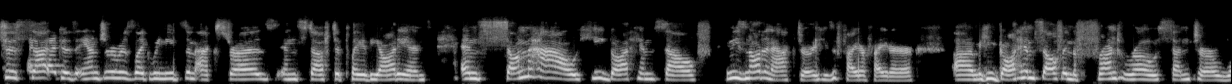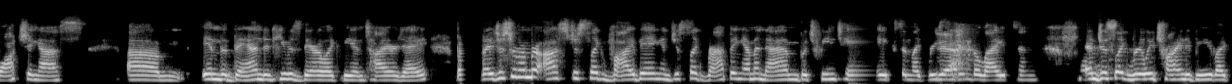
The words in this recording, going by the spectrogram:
to set because Andrew was like, we need some extras and stuff to play the audience. And somehow he got himself, and he's not an actor, he's a firefighter. Um, he got himself in the front row center watching us um, in the band, and he was there like the entire day. But, but I just remember us just like vibing and just like rapping Eminem between takes and like resetting Yeah. the lights and and just like really trying to be like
